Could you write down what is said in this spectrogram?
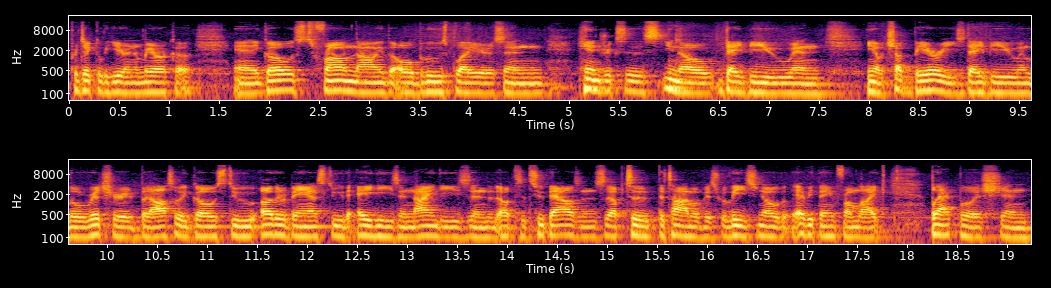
particularly here in America. And it goes from not only the old blues players and Hendrix's, you know, debut and you know Chuck Berry's debut and Little Richard, but also it goes through other bands through the 80s and 90s and up to 2000s, up to the time of its release. You know, everything from like Blackbush and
